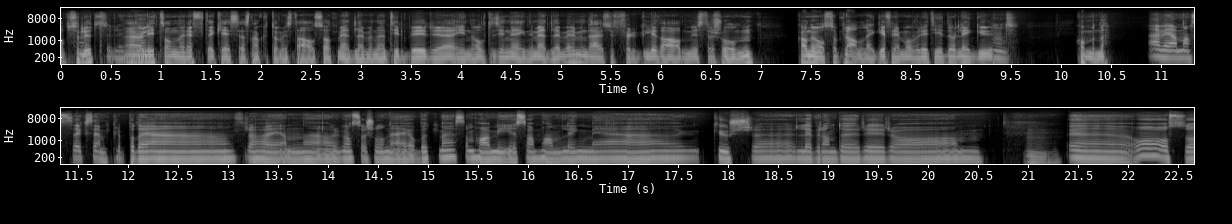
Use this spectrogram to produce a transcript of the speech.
Absolutt. Absolutt ja. Litt sånn ref det case jeg snakket om i stad også, at medlemmene tilbyr eh, innhold til sine egne medlemmer, men det er jo selvfølgelig da administrasjonen kan jo også planlegge fremover i tid og legge ut mm. kommende. Ja, vi har masse eksempler på det fra en organisasjon jeg har jobbet med, som har mye samhandling med kursleverandører og mm. øh, Og også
